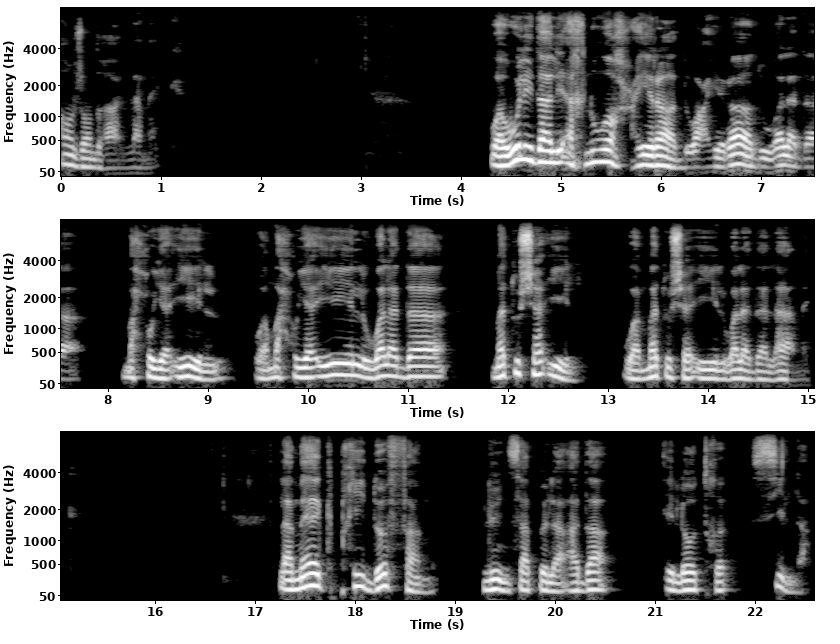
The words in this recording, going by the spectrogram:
engendra Lamech. وولد لأخنوح عيراد وعيراد ولد محيائيل ومحيائيل ولد متشائيل ومتشائيل ولد لامك. Lamech prit deux femmes, l'une s'appela Ada et Silla.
